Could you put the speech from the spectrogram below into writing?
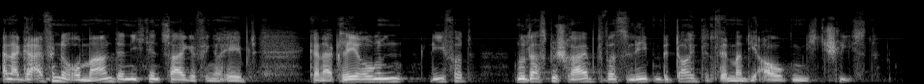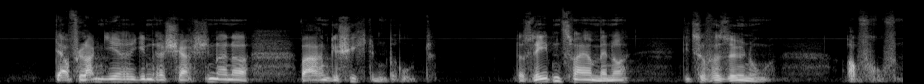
Ein ergreifender Roman, der nicht den Zeigefinger hebt, keine Erklärungen liefert, nur das beschreibt, was Leben bedeutet, wenn man die Augen nicht schließt. Der auf langjährigen Recherchen einer wahren Geschichte beruht. Das Leben zweier Männer, die zur Versöhnung aufrufen.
